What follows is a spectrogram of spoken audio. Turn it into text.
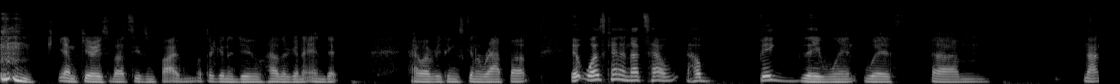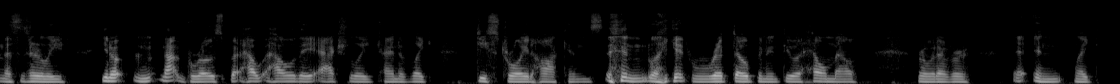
yeah i'm curious about season five what they're going to do how they're going to end it how everything's going to wrap up. It was kind of nuts how how big they went with um not necessarily you know n- not gross but how how they actually kind of like destroyed hawkins and like it ripped open into a hellmouth or whatever and like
